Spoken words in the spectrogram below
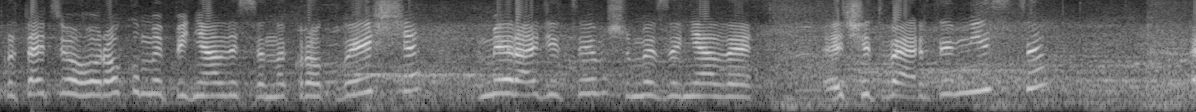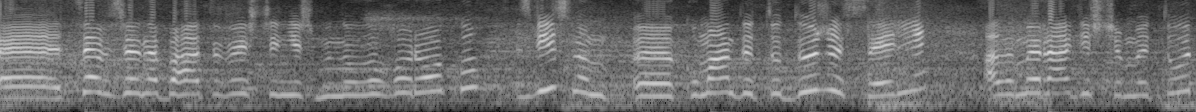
проте цього року ми піднялися на крок вище. Ми раді тим, що ми зайняли е, четверте місце. Е, Це вже набагато вище ніж минулого року. Звісно, е, команди тут дуже сильні, але ми раді, що ми тут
